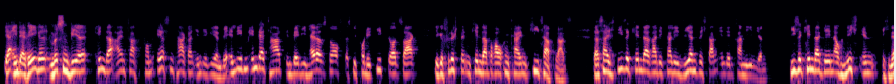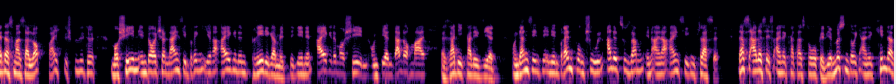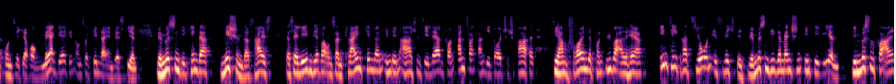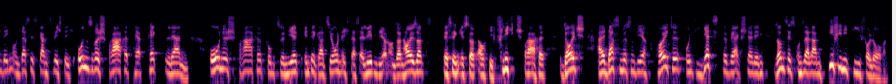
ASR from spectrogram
Ja, in der Regel müssen wir Kinder einfach vom ersten Tag an integrieren. Wir erleben in der Tat in Berlin-Hellersdorf, dass die Politik dort sagt, die geflüchteten Kinder brauchen keinen Kita-Platz. Das heißt, diese Kinder radikalisieren sich dann in den Familien. Diese Kinder gehen auch nicht in, ich nenne das mal salopp, weichgespülte Moscheen in Deutschland. Nein, sie bringen ihre eigenen Prediger mit. Sie gehen in eigene Moscheen und werden dann nochmal radikalisiert. Und dann sind sie in den Brennpunktschulen alle zusammen in einer einzigen Klasse. Das alles ist eine Katastrophe. Wir müssen durch eine Kindergrundsicherung mehr Geld in unsere Kinder investieren. Wir müssen die Kinder mischen. Das heißt, das erleben wir bei unseren Kleinkindern in den Archen. Sie lernen von Anfang an die deutsche Sprache. Sie haben Freunde von überall her. Integration ist wichtig. Wir müssen diese Menschen integrieren. Sie müssen vor allen Dingen, und das ist ganz wichtig, unsere Sprache perfekt lernen. Ohne Sprache funktioniert Integration nicht. Das erleben wir in unseren Häusern. Deswegen ist dort auch die Pflichtsprache Deutsch. All das müssen wir heute und jetzt bewerkstelligen. Sonst ist unser Land definitiv verloren.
